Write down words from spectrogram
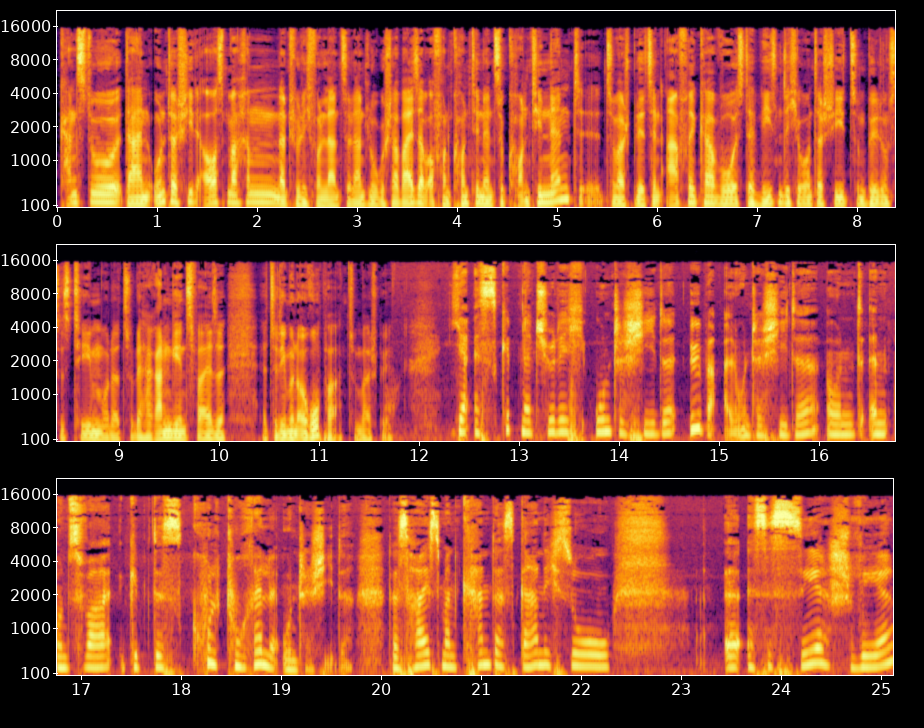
Kannst du da einen Unterschied ausmachen? Natürlich von Land zu Land logischerweise, aber auch von Kontinent zu Kontinent. Äh, zum Beispiel jetzt in Afrika, wo ist der wesentliche Unterschied zum Bildungssystem oder zu der Herangehensweise äh, zu dem in Europa zum Beispiel? Ja, es gibt natürlich Unterschiede, überall Unterschiede und, und zwar gibt es kulturelle Unterschiede. Das heißt, man kann das gar nicht so äh, es ist sehr schwer,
